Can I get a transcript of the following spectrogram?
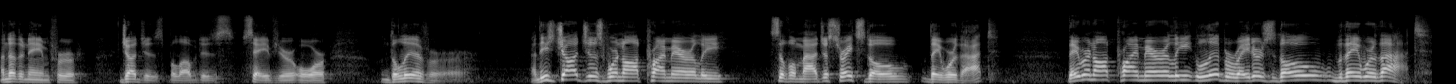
Another name for judges, beloved, is savior or deliverer. And these judges were not primarily civil magistrates, though they were that. They were not primarily liberators, though they were that.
